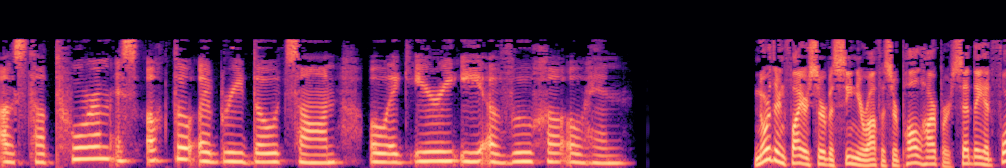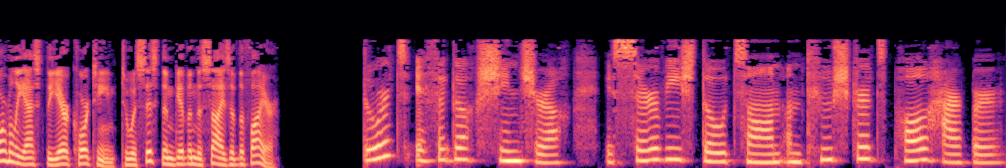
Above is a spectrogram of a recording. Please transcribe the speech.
agus tá tuairim is 8 oibre dóiteáin ó ag iarraidh í a bhuacha ó shin. Northern Fire Service Senior Officer Paul Harper said they had formally asked the Air Corps team to assist them given the size of the fire. Dúirt oifigigh sinsearach is seirbhís dóiteáin an túisceart Paul Harper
